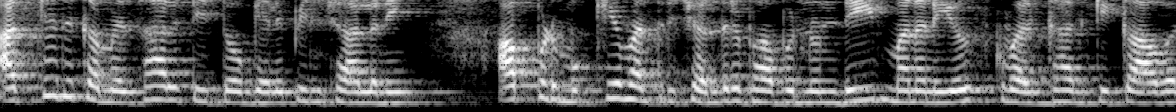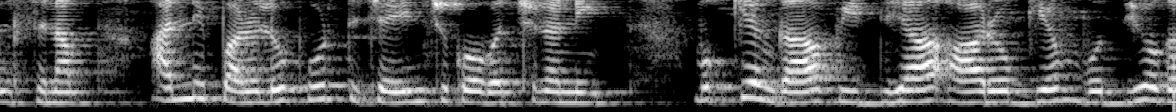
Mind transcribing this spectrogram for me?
అత్యధిక మెజారిటీతో గెలిపించాలని అప్పుడు ముఖ్యమంత్రి చంద్రబాబు నుండి మన నియోజకవర్గానికి కావలసిన అన్ని పనులు పూర్తి చేయించుకోవచ్చునని ముఖ్యంగా విద్య ఆరోగ్యం ఉద్యోగ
